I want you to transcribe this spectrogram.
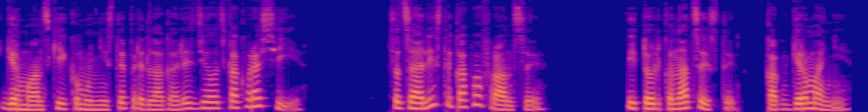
Германские коммунисты предлагали сделать как в России. Социалисты как во Франции. И только нацисты, как в Германии.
